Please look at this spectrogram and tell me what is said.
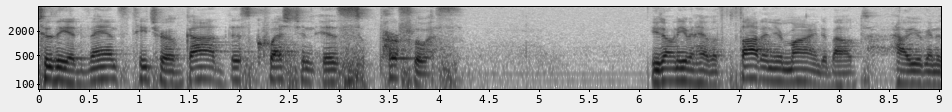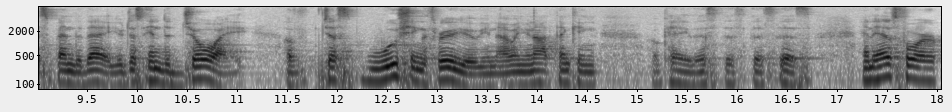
to the advanced teacher of God, this question is superfluous. You don't even have a thought in your mind about how you're going to spend the day. You're just into joy of just whooshing through you, you know, and you're not thinking, okay, this, this, this, this. And as for,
